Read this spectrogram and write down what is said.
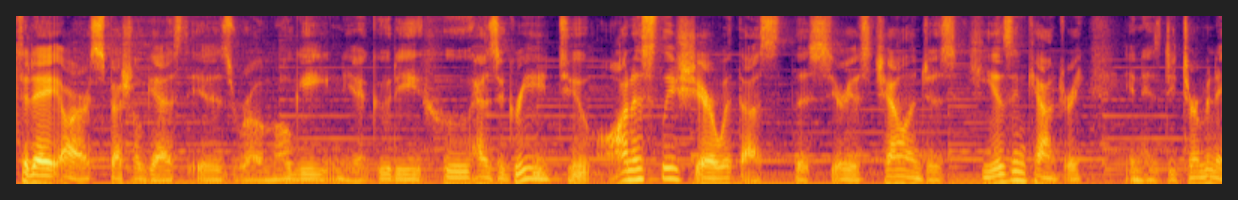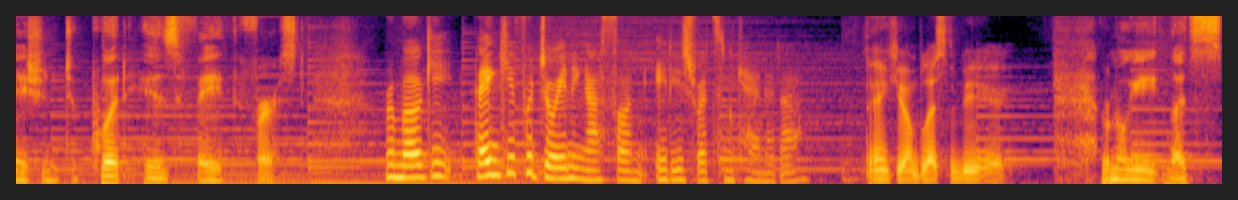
Today, our special guest is Ramogi Nyagudi, who has agreed to honestly share with us the serious challenges he is encountering in his determination to put his faith first. Ramogi, thank you for joining us on It Is Written Canada. Thank you. I'm blessed to be here. Ramogi, let's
